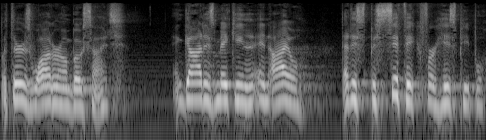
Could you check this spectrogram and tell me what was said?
but there's water on both sides. And God is making an aisle that is specific for his people.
